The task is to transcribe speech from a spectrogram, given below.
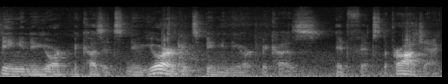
being in New York because it's New York, it's being in New York because it fits the project.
